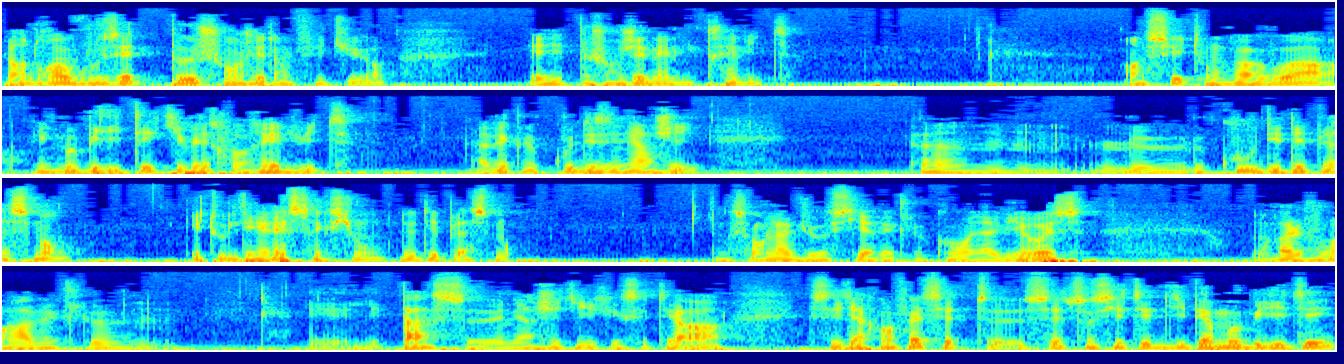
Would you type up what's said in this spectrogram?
L'endroit où vous êtes peut changer dans le futur et peut changer même très vite. Ensuite, on va avoir une mobilité qui va être réduite avec le coût des énergies, euh, le coût des déplacements et toutes les restrictions de déplacement. Donc ça on l'a vu aussi avec le coronavirus, on va le voir avec le, les, passes énergétiques, etc. C'est-à-dire qu'en fait cette société d'hypermobilité,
